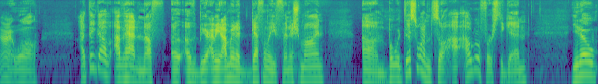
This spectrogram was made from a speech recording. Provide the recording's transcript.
All right. Well, I think I've I've had enough of, of the beer. I mean, I'm gonna definitely finish mine. Um, but with this one, so I, I'll go first again. You know,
